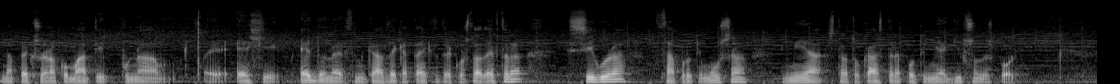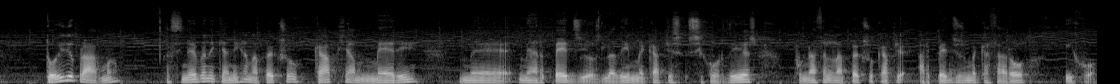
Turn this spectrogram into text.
να παίξω ένα κομμάτι που να ε, έχει έντονα ρυθμικά 16 32 σίγουρα θα προτιμούσα μία Stratocaster από τη μία Gibson Les Paul. Το ίδιο πράγμα θα συνέβαινε και αν είχα να παίξω κάποια μέρη με, με arpeggios, δηλαδή με κάποιες συγχορδίες που να ήθελα να παίξω κάποια arpeggios με καθαρό ήχο.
